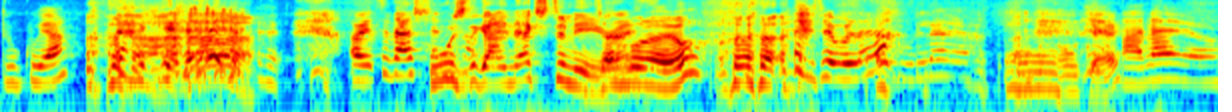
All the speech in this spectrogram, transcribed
누구야? All right, Sebastian. Who's the guy next to me, 잘 right? 몰라요? 잘 몰라요? 몰라요. Okay. 알아요.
